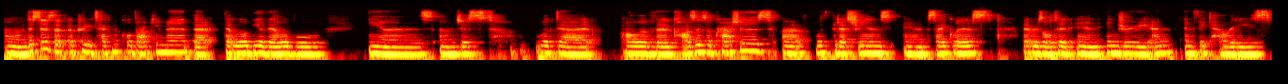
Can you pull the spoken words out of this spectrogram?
um, this is a, a, pretty technical document that, that will be available and um, just looked at all of the causes of crashes uh, with pedestrians and cyclists that resulted in injury and, and fatalities.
